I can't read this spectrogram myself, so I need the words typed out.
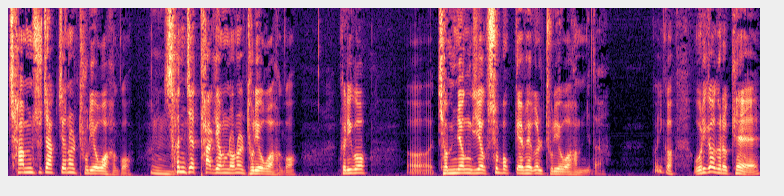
참수 작전을 두려워하고 음. 선제 타격론을 두려워하고 그리고 어, 점령 지역 수복 계획을 두려워합니다. 그러니까 우리가 그렇게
